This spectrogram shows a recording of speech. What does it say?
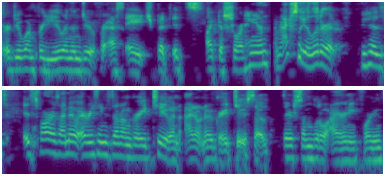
or do one for you and then do it for SH, but it's like a shorthand. I'm actually illiterate because as far as I know, everything's done on grade two, and I don't know grade two. So there's some little irony for you.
